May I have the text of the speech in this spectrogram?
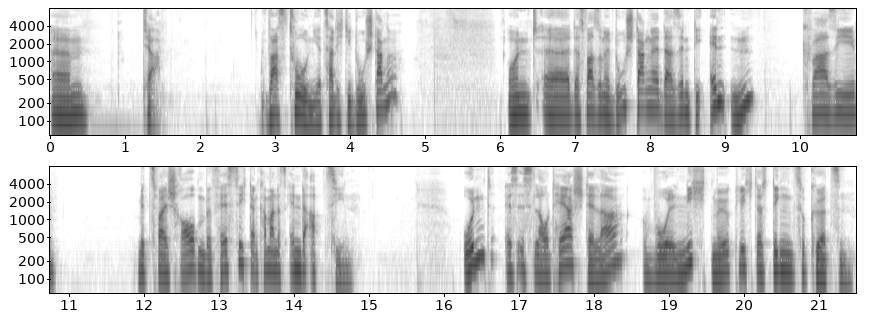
Ähm, tja, was tun? Jetzt hatte ich die Duschstange und äh, das war so eine Duschstange, da sind die Enden quasi mit zwei Schrauben befestigt, dann kann man das Ende abziehen. Und es ist laut Hersteller wohl nicht möglich, das Ding zu kürzen.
